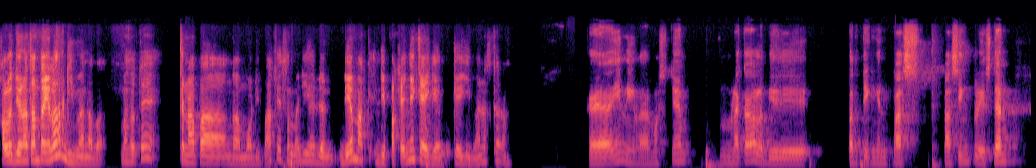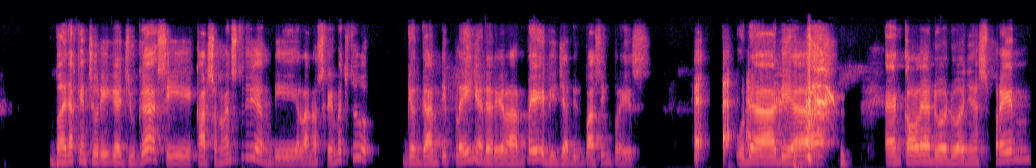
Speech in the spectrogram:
Kalau Jonathan Taylor gimana Pak? Maksudnya kenapa nggak mau dipakai sama dia dan dia dipakainya kayak kayak gimana sekarang? Kayak inilah maksudnya mereka lebih pentingin pas passing plays dan banyak yang curiga juga si Carson Wentz tuh yang di line of scrimmage tuh ganti playnya dari run play dijadiin passing plays. Udah dia ankle-nya dua-duanya sprain.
